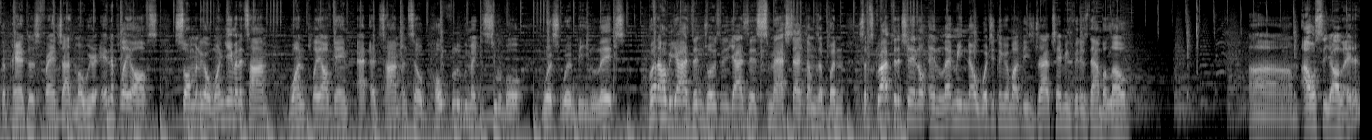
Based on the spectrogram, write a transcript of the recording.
the Panthers franchise mode. We are in the playoffs, so I'm gonna go one game at a time, one playoff game at a time until hopefully we make the Super Bowl, which would be lit. But I hope you guys did enjoy this. If you guys did, smash that thumbs up button, subscribe to the channel, and let me know what you think about these draft champions videos down below. Um, I will see y'all later.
